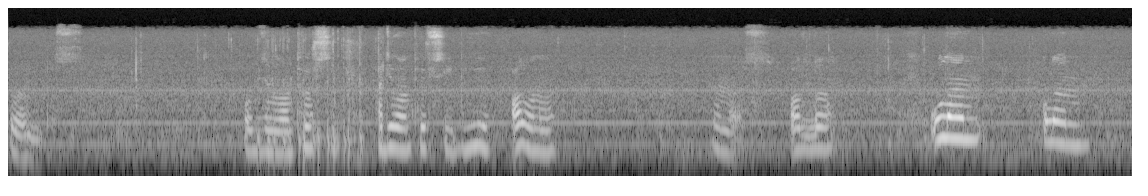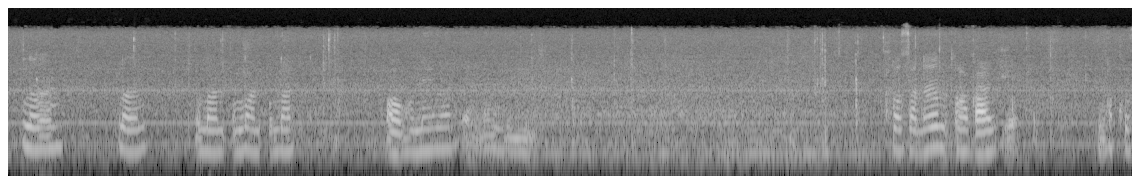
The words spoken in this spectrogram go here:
Turles. O bizim Van Persie. Hadi Van Persie büyü. Al onu. Olmaz. Allah. Ulan. Ulan. Ulan. Ulan. Ulan. Ulan. Ulan. Aa bu ne var benden büyük. Kazanan Agaj yok. Dokuz.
